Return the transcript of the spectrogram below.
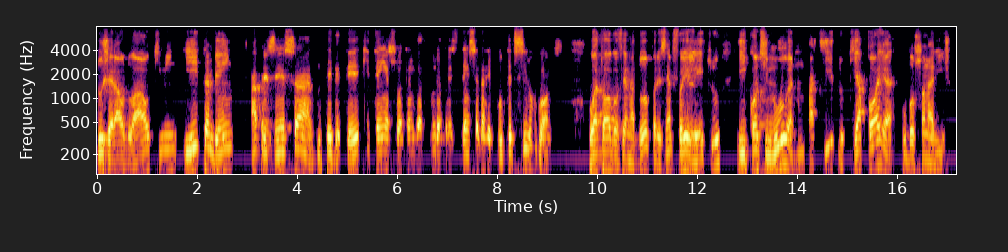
do Geraldo Alckmin e também a presença do PDT, que tem a sua candidatura à presidência da República de Ciro Gomes. O atual governador, por exemplo, foi eleito e continua num partido que apoia o bolsonarismo.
